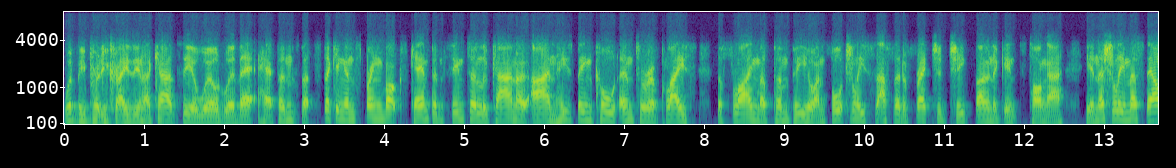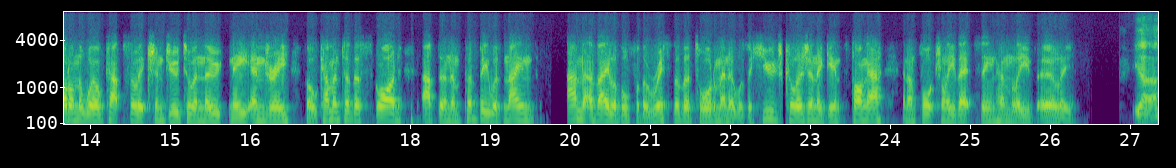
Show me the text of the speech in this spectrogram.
Would be pretty crazy, and I can't see a world where that happens. But sticking in Springboks camp and centre Lukhanyo Am, he's been called in to replace the flying Mapimpi, who unfortunately suffered a fractured cheekbone against Tonga. He initially missed out on the World Cup selection due to a knee injury, but will come into the squad after Mapimpi was named unavailable for the rest of the tournament. It was a huge collision against Tonga, and unfortunately, that seen him leave early yeah,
